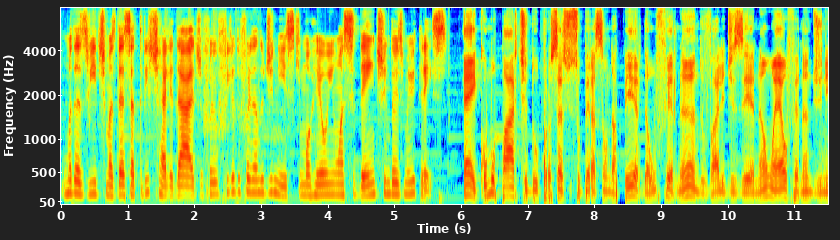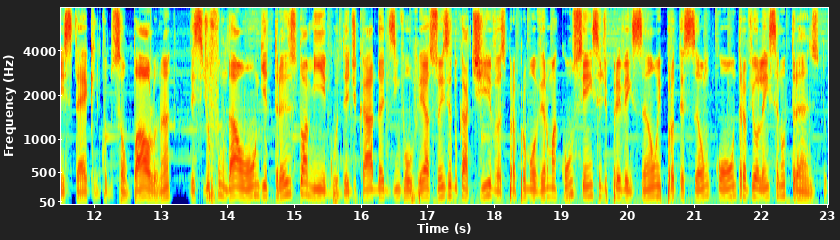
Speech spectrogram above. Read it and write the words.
Uma das vítimas dessa triste realidade foi o filho do Fernando Diniz, que morreu em um acidente em 2003. É, e como parte do processo de superação da perda, o Fernando, vale dizer, não é o Fernando Diniz técnico do São Paulo, né? Decidiu fundar a ONG Trânsito Amigo, dedicada a desenvolver ações educativas para promover uma consciência de prevenção e proteção contra a violência no trânsito.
